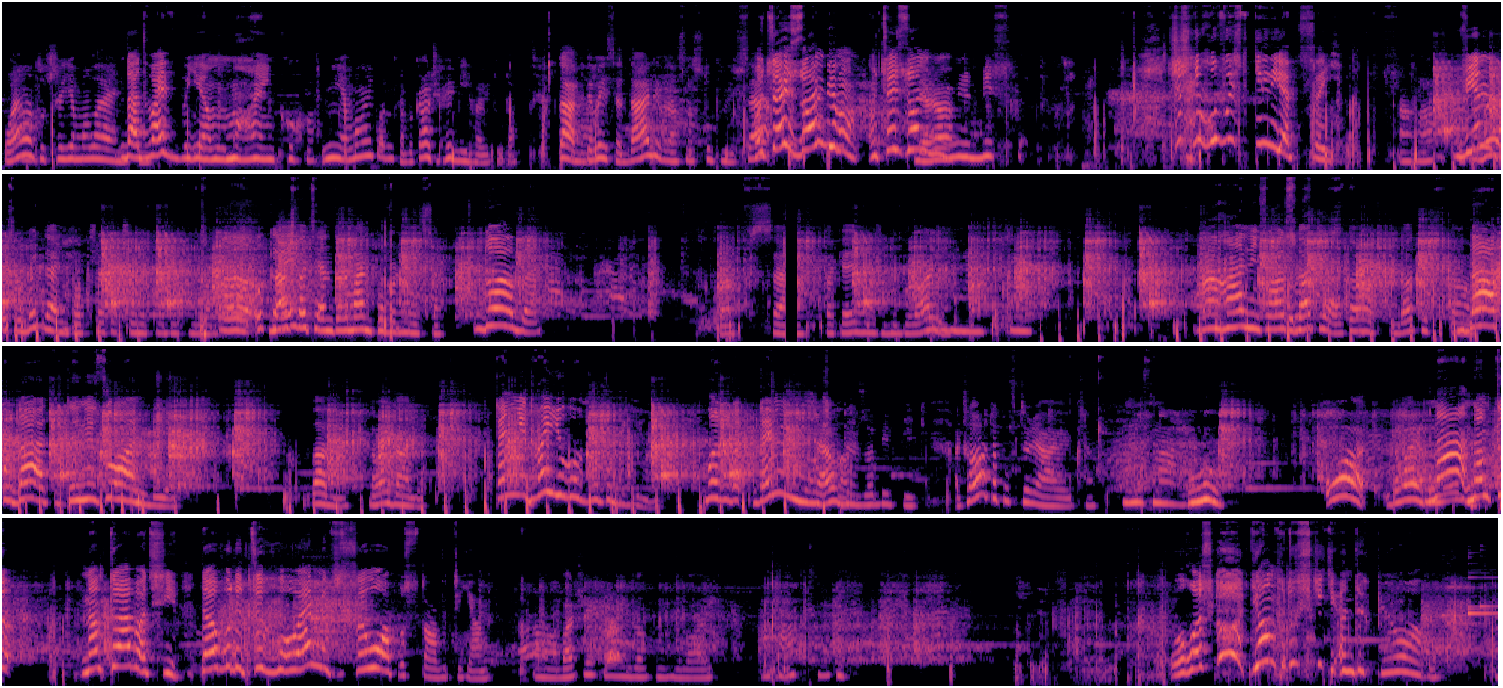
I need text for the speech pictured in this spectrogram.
Поняла, тут ще є маленький. Да, давай вб'ємо маленького. Ні, маленького не треба. Коротше, хай бігають тут. Так, дивися, далі в нас наступний це. Оцей зомбі, оцей зомбі біс. Це сніговий скелет цей. Ага. Він- Зроби, зроби день, поки що я так не треба. Е, На, окей. кстати, ендермен повернувся. Добре. Так, все. Так, я його вже добиваю. Ага, він зараз. Куди ти став? Куди ти став? Да, куди ти? Ти не зомбі. Ладно, давай далі. Та ні, давай його вже доб'ємо. Може, да- дай мені Ще мушка. один зомбі пік. А чого це повторяється? Не знаю. У. О, давай. На, нам, те- нам треба ці. Треба буде цих големів в село поставити, Ян. А, бачу, як вони забувають. Ага. Ого, Ян, подивись, скільки ендерпіагу.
